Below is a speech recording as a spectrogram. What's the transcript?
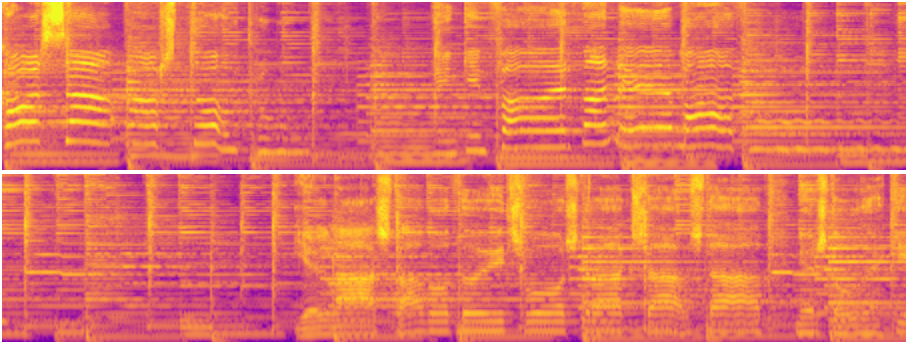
kossa, ást og trú Engin fær las það og þauð svo strax af stað. Mér stóð ekki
